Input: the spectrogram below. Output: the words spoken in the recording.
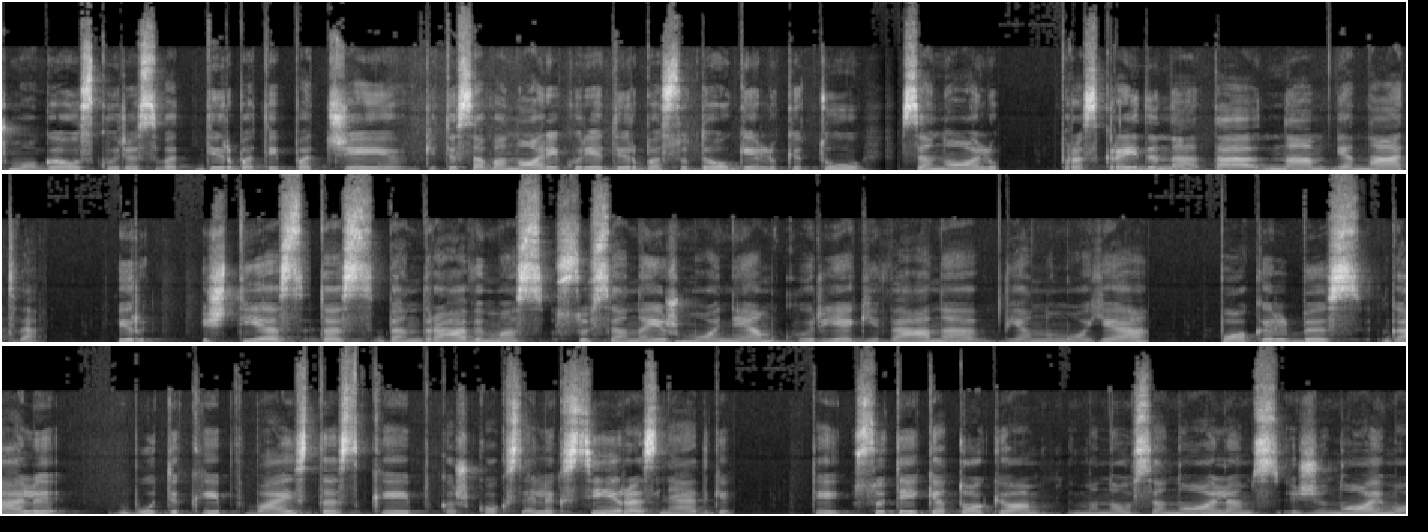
žmogaus, kuris va, dirba taip pat čia, kiti savanoriai, kurie dirba su daugeliu kitų senolių, praskraidina tą na, vienatvę. Ir iš ties tas bendravimas su senai žmonėm, kurie gyvena vienumoje, pokalbis gali būti kaip vaistas, kaip kažkoks eleksyras netgi, Tai suteikia tokio, manau, senoliams žinojimo,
